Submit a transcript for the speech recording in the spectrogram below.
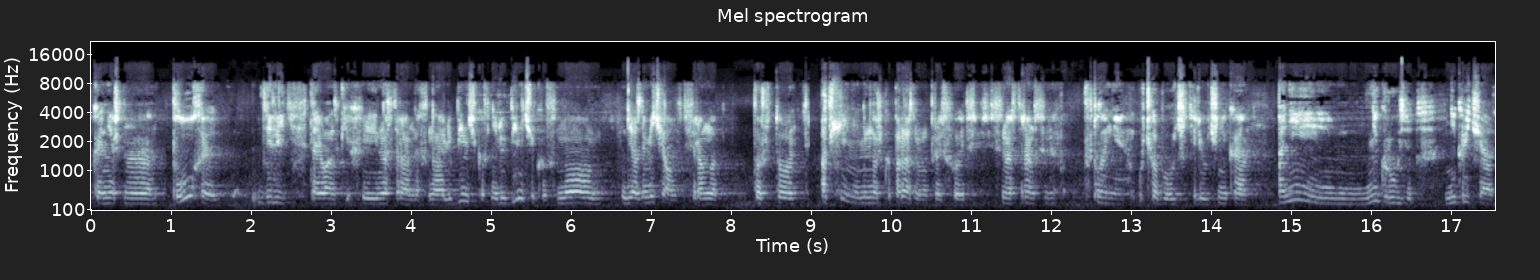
конечно, плохо делить тайванских и иностранных на любимчиков, не любимчиков, но я замечал все равно то, что общение немножко по-разному происходит с иностранцами в плане учебы учителя и ученика. Они не грузят, не кричат,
